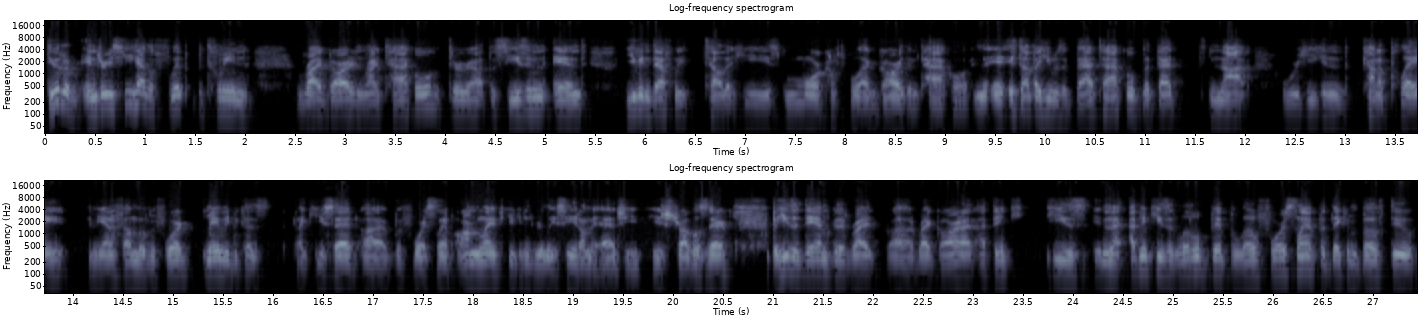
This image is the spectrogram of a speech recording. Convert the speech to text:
due to injuries, he had a flip between right guard and right tackle throughout the season. And you can definitely tell that he's more comfortable at guard than tackle. And it's not that he was a bad tackle, but that's not where he can kind of play in the NFL moving forward, mainly because like you said uh, before, slam arm length. You can really see it on the edge. He, he struggles there, but he's a damn good right uh, right guard. I, I, think he's in that. I think he's a little bit below Forrest Lamp, but they can both do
